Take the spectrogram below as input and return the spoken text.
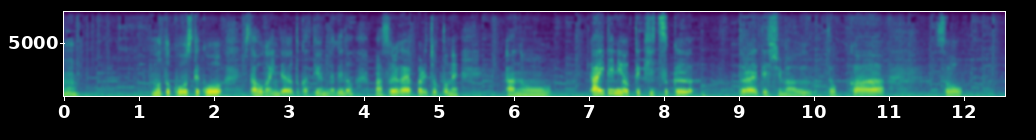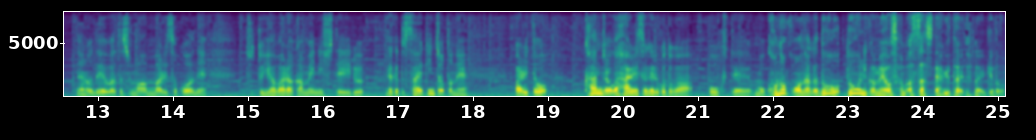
うん、もっとこうしてこうした方がいいんだよとかって言うんだけどまあそれがやっぱりちょっとねあの相手によってきつく捉えてしまうとかそう。なので私もあんまりそこはねちょっと柔らかめにしている。だけど最近ちょっとね割と感情が入りすぎることが多くてもうこの子をなんかどうどうにか目を覚まさせてあげたいじゃないけど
